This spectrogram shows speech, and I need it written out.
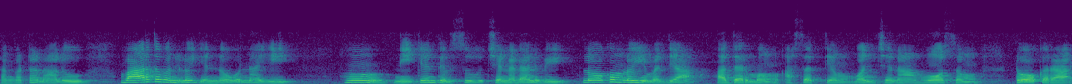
సంఘటనలు భారతవనిలో ఎన్నో ఉన్నాయి. నీకేం తెలుసు? చిన్నదానివి. లోకంలో ఈ మధ్య అధర్మం అసత్యం వంచన మోసం టోకరా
